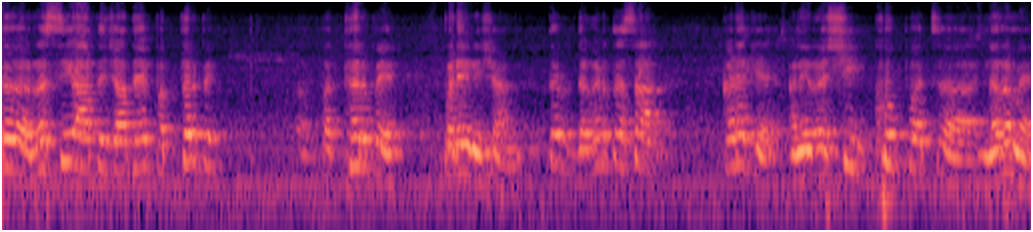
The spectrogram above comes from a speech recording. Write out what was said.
तर रस्सी आत जात हे पत्थर पे पत्थर पे पडे निशान तर दगड तसा कडक आहे आणि रशी खूपच नरम आहे.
